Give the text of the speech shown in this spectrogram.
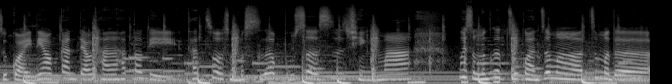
主管一定要干掉他呢？他到底他做什么十恶不赦的事情吗？为什么这个主管这么这么的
